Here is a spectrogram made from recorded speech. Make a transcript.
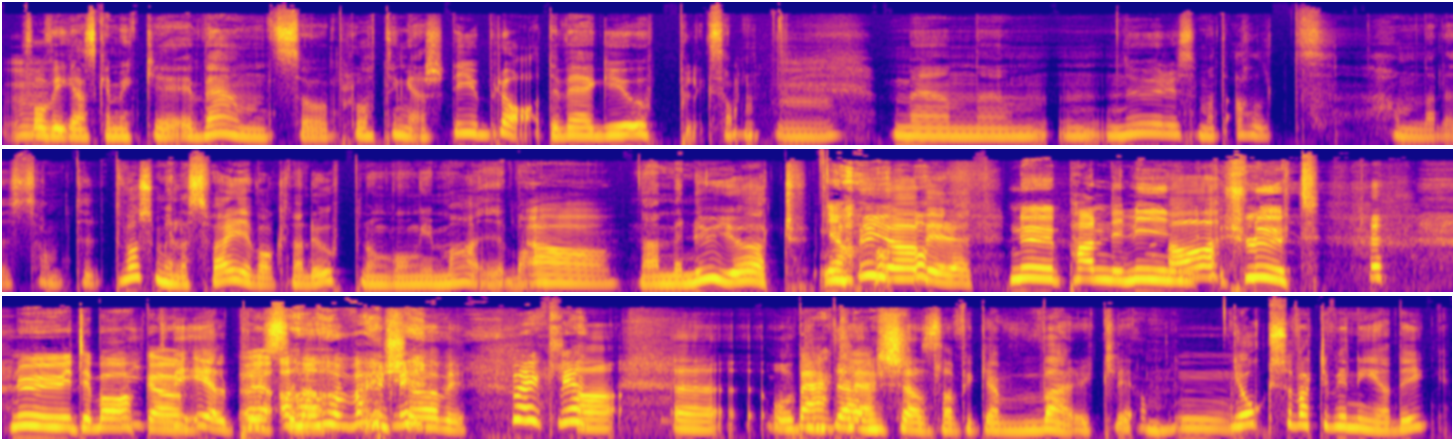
Mm. får vi ganska mycket events och plåtningar. Så det är ju bra, det väger ju upp. Liksom. Mm. Men um, nu är det som att allt hamnade samtidigt. Det var som hela Sverige vaknade upp någon gång i maj bara, Ja. nej men nu gjort, Ja. nu gör vi det. Nu är pandemin Ja. slut. Nu är vi tillbaka. Skiter vi elpriserna, Ja, nu kör vi. verkligen. Ja, eh, och den Backlash. känslan fick jag verkligen. Mm. Jag har också varit i Venedig.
